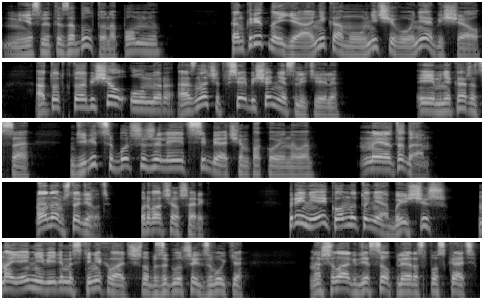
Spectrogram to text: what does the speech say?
«Если ты забыл, то напомню. Конкретно я никому ничего не обещал, а тот, кто обещал, умер, а значит, все обещания слетели. И мне кажется, девица больше жалеет себя, чем покойного». «Это да. А нам что делать?» — проворчал Шарик. «При ней комнату не обыщешь. Моей невидимости не хватит, чтобы заглушить звуки. Нашла, где сопли распускать».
